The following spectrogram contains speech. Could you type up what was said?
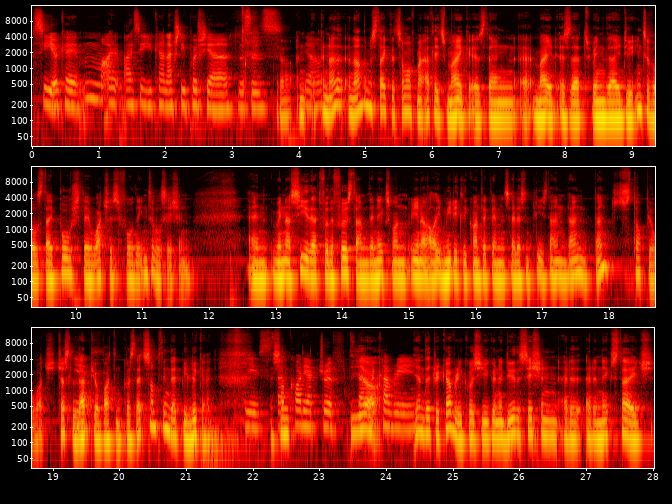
see, okay, mm, I, I see you can actually push here. This is, Yeah, and Yeah. another another mistake that some of my athletes make is then uh, made is that when they do intervals, they push their watches for the interval session. And when I see that for the first time, the next one, you know, I'll immediately contact them and say, "Listen, please don't don't don't stop your watch. Just lap your button because that's something that we look at. yes, that Some- cardiac drift, Yeah, that recovery. Yeah, and that recovery because you're going to do the session at a at a next stage.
